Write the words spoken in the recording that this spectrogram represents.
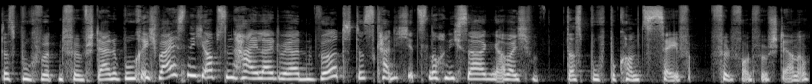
das Buch wird ein Fünf-Sterne-Buch. Ich weiß nicht, ob es ein Highlight werden wird. Das kann ich jetzt noch nicht sagen, aber ich, das Buch bekommt safe fünf von fünf Sterne.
